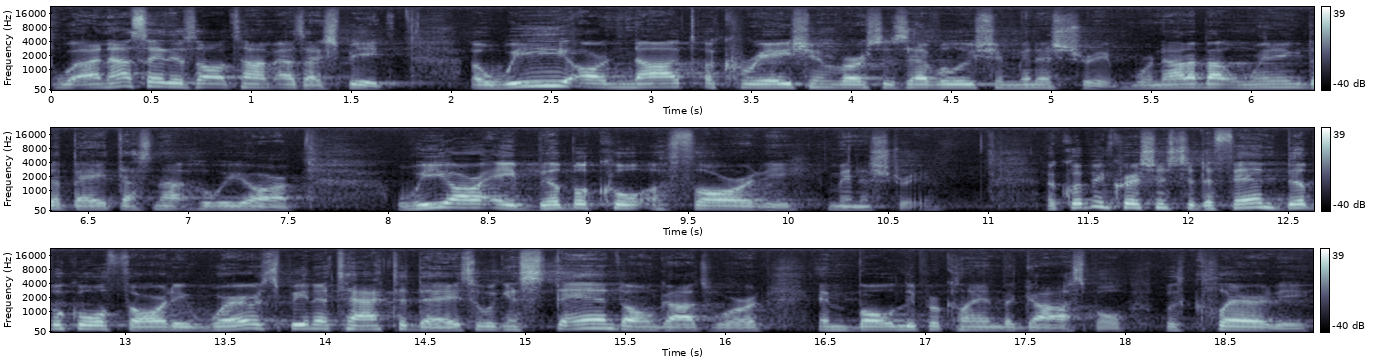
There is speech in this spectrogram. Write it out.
well, and I say this all the time as I speak. Uh, we are not a creation versus evolution ministry. We're not about winning a debate. That's not who we are. We are a biblical authority ministry, equipping Christians to defend biblical authority where it's being attacked today so we can stand on God's word and boldly proclaim the gospel with clarity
